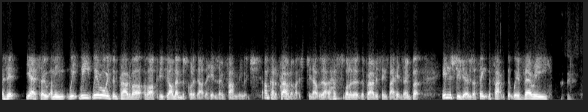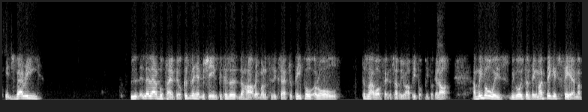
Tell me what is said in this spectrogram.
Is it? Yeah. So I mean, we we we've always been proud of our of our community. Our members call it that, the Hit Zone family, which I'm kind of proud of actually. That that's one of the, the proudest things about Hit Zone. But in the studios, I think the fact that we're very, it's very level playing field because of the hit machines, because of the heart rate monitors, etc. People are all doesn't matter what fitness level you are, people people get on. And we've always we've always done things. My biggest fear, my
